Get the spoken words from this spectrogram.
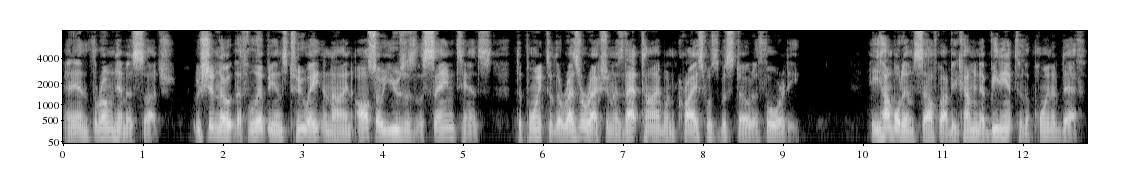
and enthroned him as such. We should note that Philippians 2 8 and 9 also uses the same tense to point to the resurrection as that time when Christ was bestowed authority. He humbled himself by becoming obedient to the point of death,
